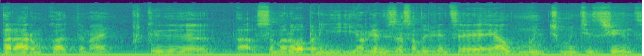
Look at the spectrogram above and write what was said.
parar um bocado também, porque pá, o Summer Opening e a organização de eventos é, é algo muito, muito exigente.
